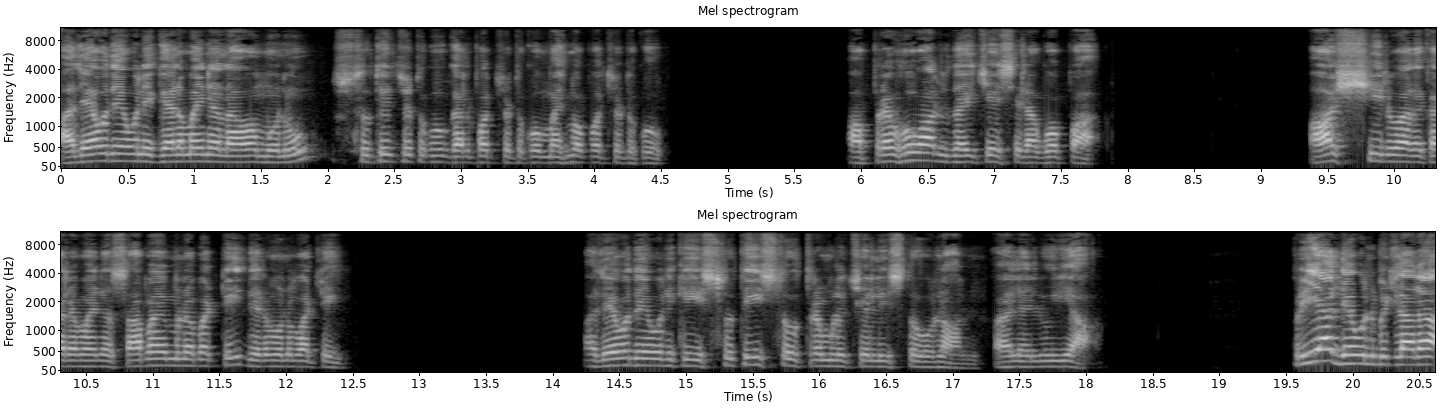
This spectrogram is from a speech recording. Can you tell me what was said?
ఆ దేవదేవుని ఘనమైన నామమును స్థుతించుటకు గణపరచుటకు మహిమపరచుటకు ఆ ప్రభువారు దయచేసిన గొప్ప ఆశీర్వాదకరమైన సమయమును బట్టి దినమును బట్టి ఆ దేవదేవునికి స్థుతి స్తోత్రములు చెల్లిస్తూ ఉన్నాను. అలెలుయ ప్రియా దేవుని బిడ్లారా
